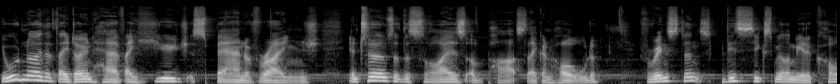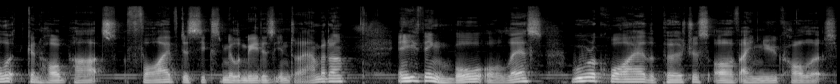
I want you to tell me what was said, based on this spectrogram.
you would know that they don't have a huge span of range in terms of the size of parts they can hold. For instance, this 6mm collet can hold parts 5 to 6mm in diameter, Anything more or less will require the purchase of a new collet.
